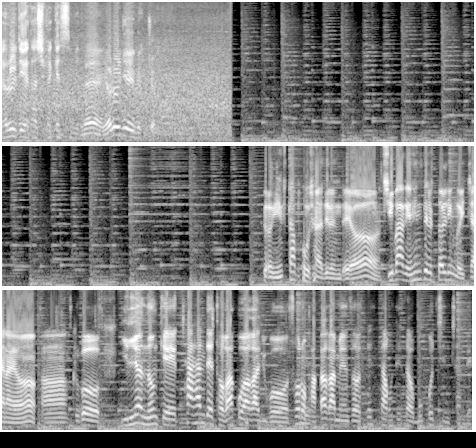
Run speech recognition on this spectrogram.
열흘 뒤에 다시 뵙겠습니다. 네 열흘 뒤에 뵙죠 인스타 보셔야 되는데요. 지박에 핸들 떨린 거 있잖아요. 아, 그거 1년 넘게 차 한 대 더 갖고 와가지고 서로 네. 바꿔가면서 테스트하고 테스트하고 못 고친 차인데.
